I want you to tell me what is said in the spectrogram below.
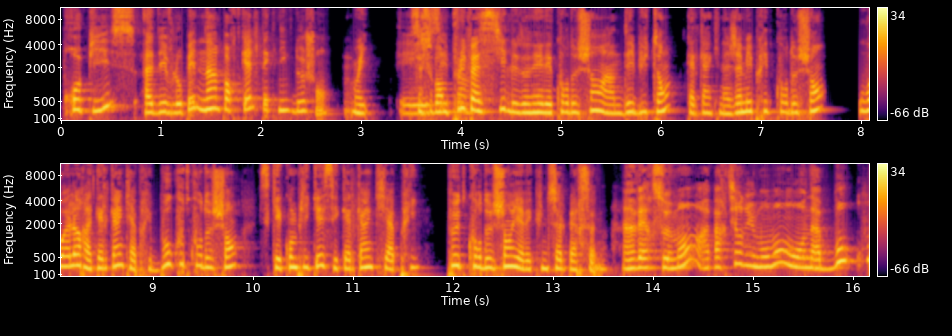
propice à développer n'importe quelle technique de chant. Oui. C'est souvent plus facile de donner des cours de chant à un débutant, quelqu'un qui n'a jamais pris de cours de chant, ou alors à quelqu'un qui a pris beaucoup de cours de chant. Ce qui est compliqué, c'est quelqu'un qui a pris peu de cours de chant et avec une seule personne. Inversement, à partir du moment où on a beaucoup,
